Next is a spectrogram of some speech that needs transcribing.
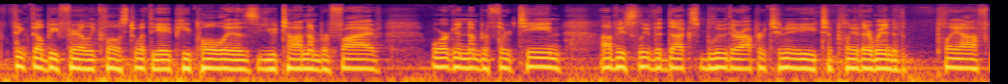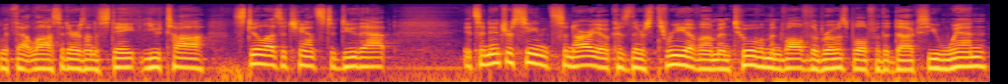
think they'll be fairly close to what the AP poll is. Utah number five, Oregon number 13. Obviously, the Ducks blew their opportunity to play their way into the playoff with that loss at Arizona State. Utah still has a chance to do that it's an interesting scenario because there's three of them, and two of them involve the Rose Bowl for the Ducks. You win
